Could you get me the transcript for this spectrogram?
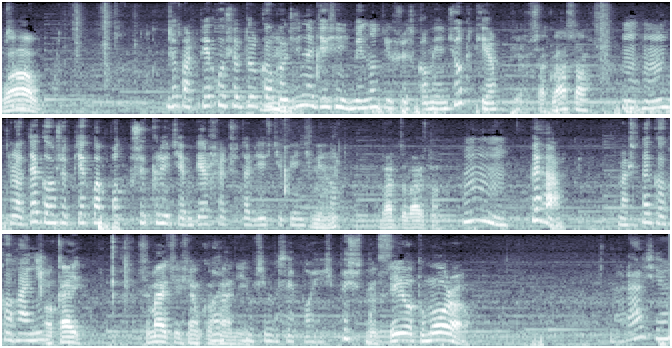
Wow! Zobacz, piekło się tylko Mm. godzinę, 10 minut i wszystko mięciutkie. Pierwsza klasa. Mhm, dlatego, że piekłam pod przykryciem pierwsze 45 Mhm. minut. Bardzo ważna. Mmm, pycha. Smacznego, kochani. Okej. Trzymajcie się Oj, kochani. musimy sobie pojeść. Pyszne. We'll see you tomorrow. Na razie.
